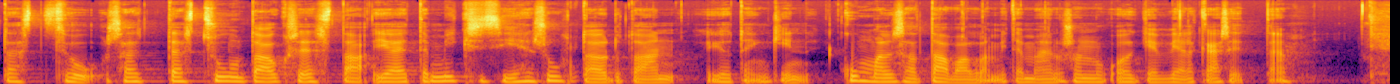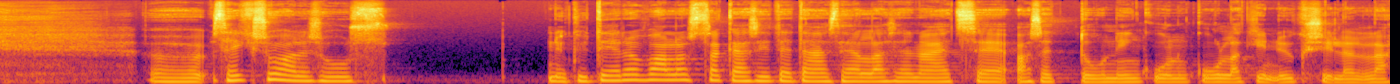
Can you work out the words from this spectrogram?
tästä, tästä suuntauksesta ja että miksi siihen suhtaudutaan jotenkin kummallisella tavalla, mitä mä en osannut oikein vielä käsittää. Ö, seksuaalisuus nykytiedon valossa käsitetään sellaisena, että se asettuu niin kuin kullakin yksilöllä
